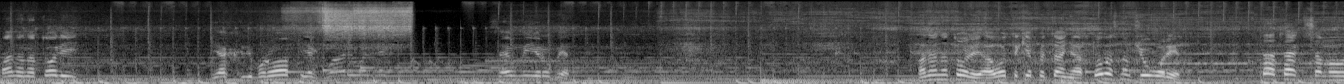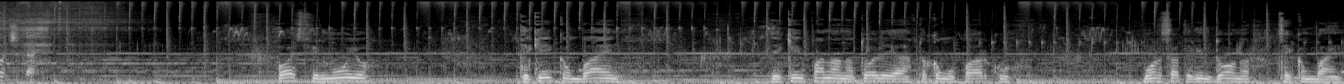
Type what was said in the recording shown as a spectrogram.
Пан Анатолій, як хлібороб, як зварювальник, все вміє робити. Пане Анатолій, а от таке питання, а хто вас навчив варити? Та так, самоучка. Ось фільмую такий комбайн, який в пана Анатолія в такому парку. Можна сказати, він донор, цей комбайн.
